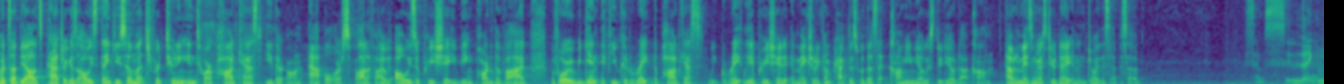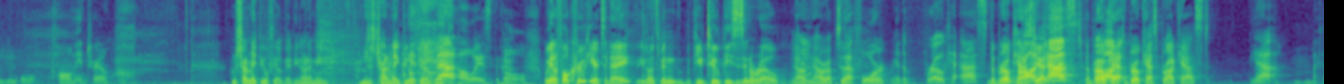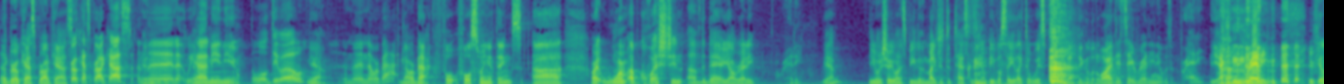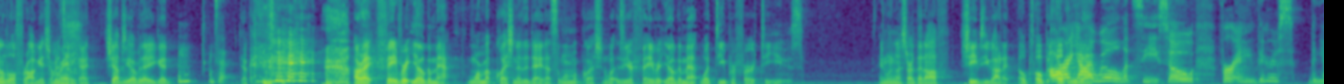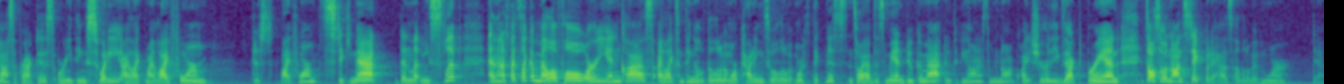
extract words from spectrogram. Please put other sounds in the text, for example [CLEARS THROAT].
What's up, y'all? It's Patrick. As always, thank you so much for tuning into our podcast, either on Apple or Spotify. We always appreciate you being part of the vibe. Before we begin, if you could rate the podcast, we greatly appreciate it. And make sure to come practice with us at communeyogastudio.com. Have an amazing rest of your day and enjoy this episode. So soothing. Oh, calm intro. [SIGHS] I'm just trying to make people feel good. You know what I mean? [LAUGHS] I'm just trying to make people feel good. Isn't that always the goal? We got a full crew here today. You know, it's been a few two pieces in a row. Now, Mm-hmm. now we're up to that four. We had the broadcast. The broadcast, yeah. broadcast. The broadcast, broadcast, broadcast. Yeah. I feel The like broadcast, broadcast. broadcast, broadcast, and, And- then we and had then me and you. a little duo, Yeah. and then now we're back. Now we're back, full full swing of things. Uh, all right, warm up question of the day. Are y'all ready? Ready. Yeah. You want sure you want to speak into the mic just to test because you know people say you like to whisper into that thing a little bit. Well, I did say ready, and it was ready. Yeah. [LAUGHS] ready. [LAUGHS] You're feeling a little froggish, but I'm it's ready. okay. Shabs, you over there? You good? Mm. I'm set. Okay. [LAUGHS] All right. Favorite yoga mat. Warm up question of the day. That's the warm up question. What is your favorite yoga mat? What do you prefer to use? Anyone want to start that off? Sheebs, you got it. Op- open, All open right, it yeah, I will. Let's see. So, for a vigorous vinyasa practice or anything sweaty, I like my Liforme, just Liforme, sticky mat, doesn't let me slip. And then if it's like a mellow flow or a yin class, I like something with a little bit more padding, so a little bit more thickness. And so I have this Manduka mat, and to be honest, I'm not quite sure the exact brand. It's also a non-stick, but it has a little bit more depth.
